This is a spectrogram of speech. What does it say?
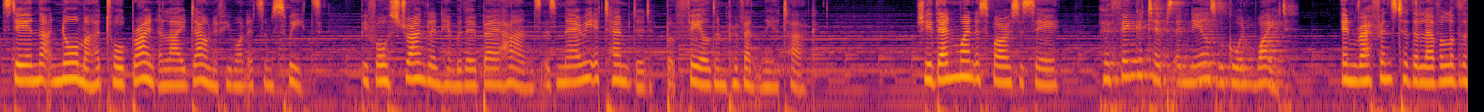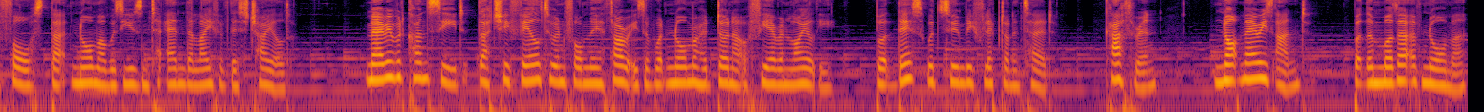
stating that Norma had told Brian to lie down if he wanted some sweets, before strangling him with her bare hands as Mary attempted but failed in preventing the attack. She then went as far as to say her fingertips and nails were going white, in reference to the level of the force that Norma was using to end the life of this child. Mary would concede that she failed to inform the authorities of what Norma had done out of fear and loyalty, but this would soon be flipped on its head. Catherine, not Mary's aunt, but the mother of Norma,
